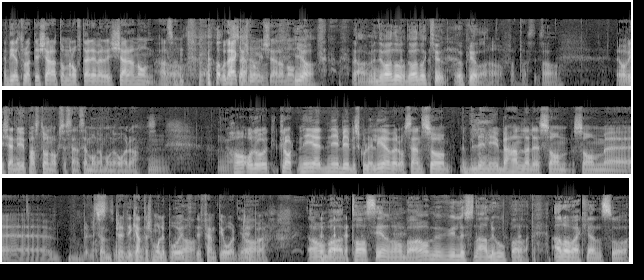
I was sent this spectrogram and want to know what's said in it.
en del tror att det är kära dem, men ofta är det väldigt kära någon. Alltså. Ja. Och det här kanske var min kära någon. ja. ja, men det var ändå, det var ändå kul att uppleva. ja, fantastiskt. Ja. Ja, vi känner ju pastorn också sen, sen många, många år. Då. Mm. Ja. Ja, och då, klart, ni är, ni är bibelskoleelever och sen så blir ni ju behandlade som, som eh, liksom predikanter som håller på i Ja. 50 år. Typ, Ja. va? Ja, de bara tar scenen och de bara, ja men vi lyssnar allihopa. Alla var verkligen så,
